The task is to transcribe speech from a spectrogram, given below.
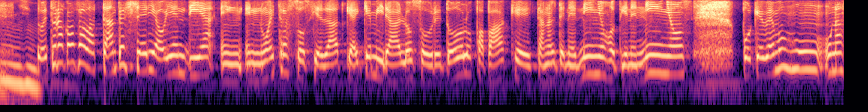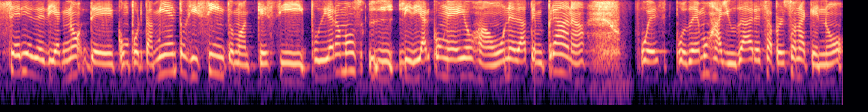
Esto es una cosa bastante seria hoy en día en, en nuestra sociedad que hay que mirarlo, sobre todo los papás que están al tener niños o tienen niños, porque vemos una serie de, de comportamientos y síntomas que si pudiéramos lidiar con ellos a una edad temprana, pues podemos ayudar a esa persona que no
